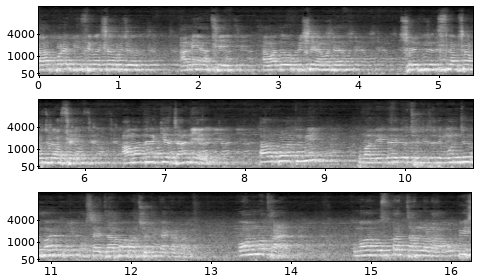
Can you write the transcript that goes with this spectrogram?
তারপরে প্রিন্সিপাল সাহেব হুজুর, আমি আছি, আমাদের অফিসে, আমাদের শরীফুল ইসলাম সাহেব হুজুর আছে, আমাদেরকে জানিয়ে তারপরে তুমি তোমার নির্ধারিত ছুটি যদি মঞ্জুর হয়, তুমি বাসায় যাবা বা ছুটি টাকা পাবে অন্যথায় তোমার ওস্তাদ জানলো না, অফিস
